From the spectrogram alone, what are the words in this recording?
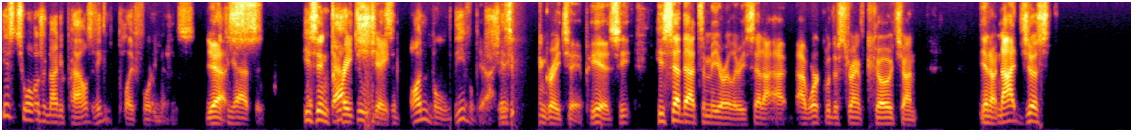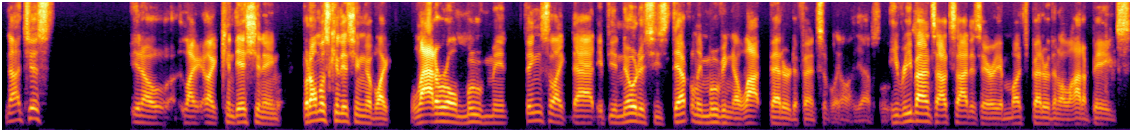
he's 290 pounds and he can play 40 minutes. Yes, he has. He's in great shape. unbelievable Yeah, shape. he's in great shape. He is. He he said that to me earlier. He said I I work with a strength coach on, you know, not just, not just, you know, like like conditioning, but almost conditioning of like lateral movement, things like that. If you notice, he's definitely moving a lot better defensively. Oh, yeah, absolutely. He rebounds outside his area much better than a lot of bigs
